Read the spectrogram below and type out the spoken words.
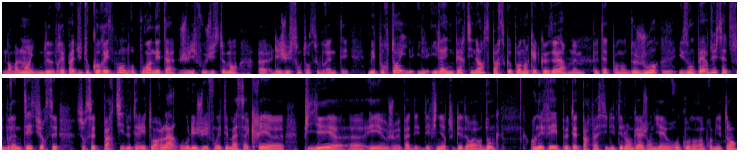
normalement, il ne devrait pas du tout correspondre pour un État juif où justement euh, les juifs sont en souveraineté. Mais pourtant, il, a une pertinence parce que pendant quelques heures, même peut-être pendant deux jours, mm. ils ont perdu cette souveraineté sur, sur cette partie de territoire-là où les juifs ont été massacrés, euh, pillés, euh, et je ne vais pas définir toutes les horreurs. Donc, en effet, peut-être par facilité de langage, on y a eu recours dans un premier temps,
